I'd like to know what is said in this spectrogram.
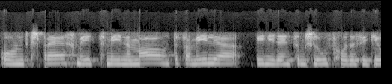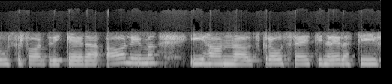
und Gesprächen mit meinem Mann und der Familie bin ich dann zum Schluss gekommen, dass ich die Herausforderung gerne annehme. Ich habe als Grossrätin relativ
